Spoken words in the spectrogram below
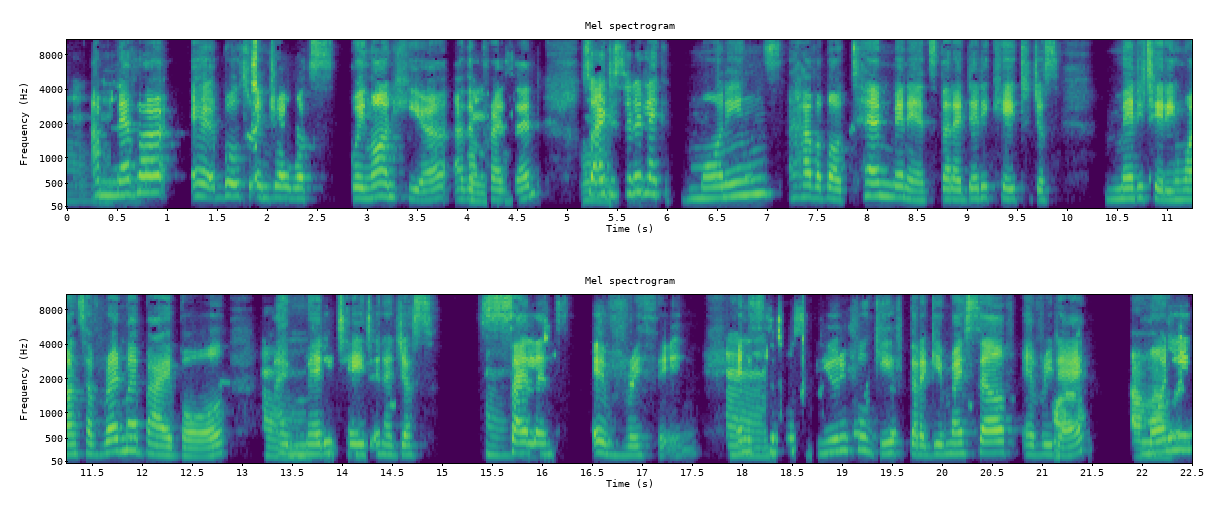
I'm mm-hmm. never able to enjoy what's going on here at the mm-hmm. present. So mm-hmm. I decided like mornings, I have about 10 minutes that I dedicate to just meditating. Once I've read my Bible, mm-hmm. I meditate and I just mm. silence everything. And it's the mm. most beautiful gift that I give myself every day. Wow. Morning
